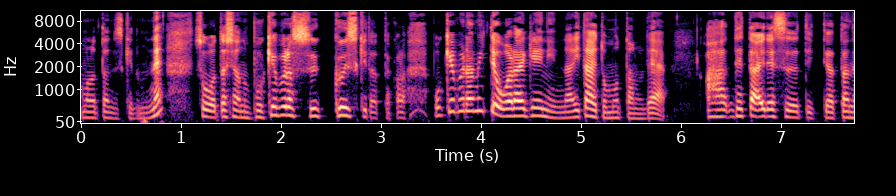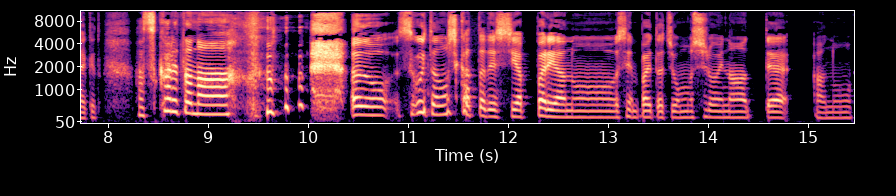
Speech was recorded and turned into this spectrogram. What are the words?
もらったんですけどもね、そう、私あの、ボキャブラすっごい好きだったから、ボキャブラ見てお笑い芸人になりたいと思ったので、あ、出たいですって言ってやったんだけど、あ、疲れたな。あの、すごい楽しかったですし、やっぱりあの、先輩たち面白いなって、あの、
